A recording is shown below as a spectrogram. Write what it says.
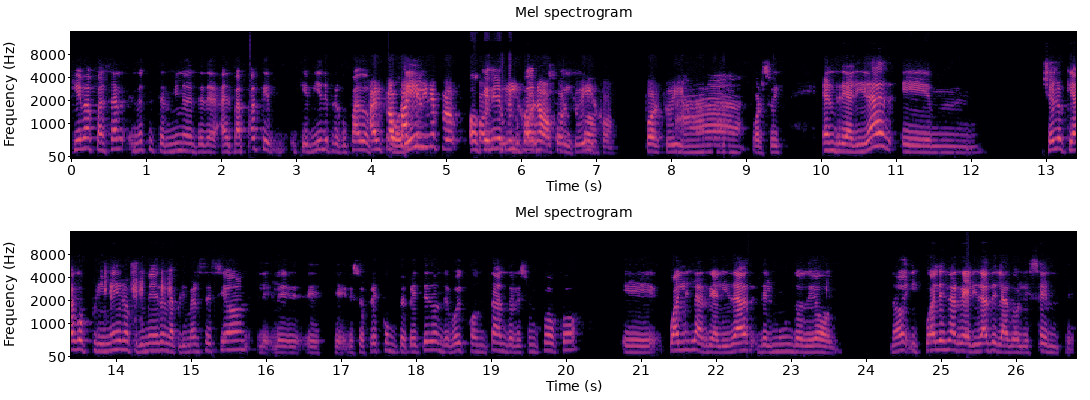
¿Qué va a pasar? No te termino de entender. Al papá que, viene preocupado Al papá que viene o que viene preocupado no, por su hijo. Por su hijo. Ah, por su hijo. En realidad, em, yo lo que hago primero, primero, en la primera sesión, este, les ofrezco un PPT donde voy contándoles un poco eh, cuál es la realidad del mundo de hoy, ¿no? Y cuál es la realidad del adolescente,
